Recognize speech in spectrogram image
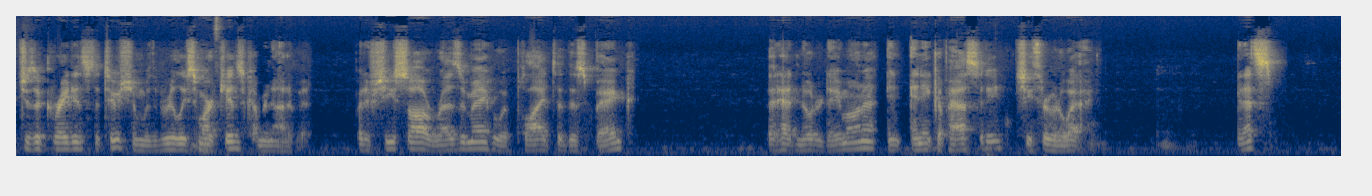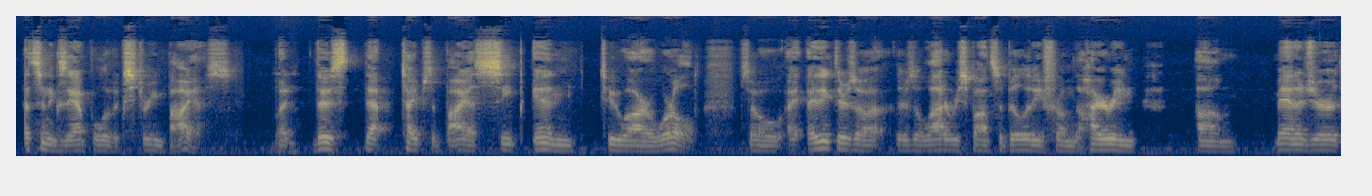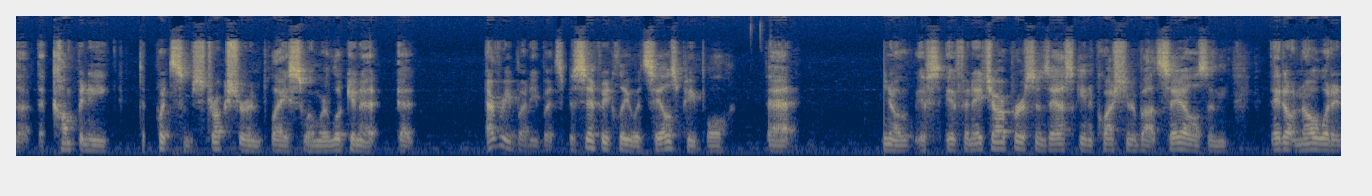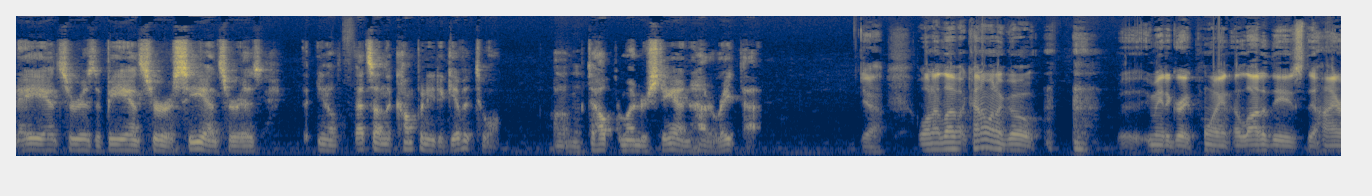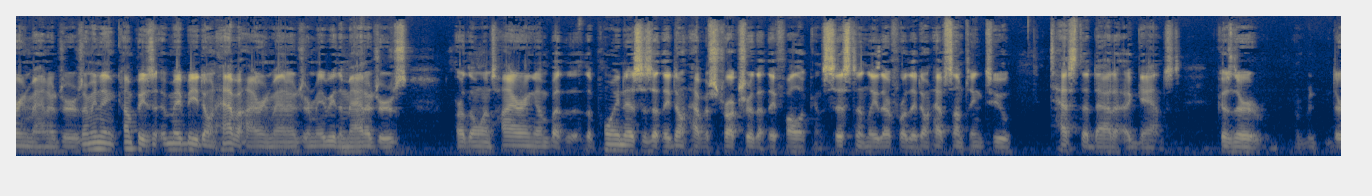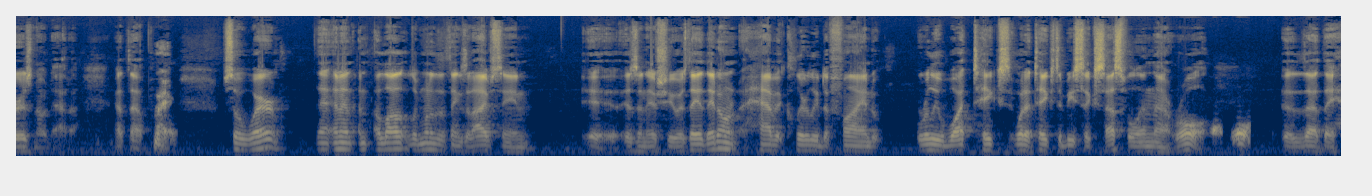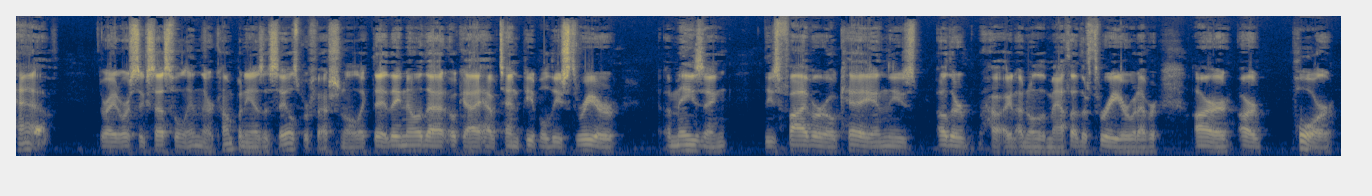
which is a great institution with really smart kids coming out of it. But if she saw a resume who applied to this bank that had Notre Dame on it in any capacity, she threw it away. And that's that's an example of extreme bias. But those that types of bias seep into our world. So I, I think there's a there's a lot of responsibility from the hiring um, manager, the, the company to put some structure in place when we're looking at, at everybody, but specifically with salespeople that, you know, if, if an HR person is asking a question about sales and they don't know what an A answer is, a B answer, or a C answer is, you know, that's on the company to give it to them um, mm-hmm. to help them understand how to rate that. Yeah. Well, and I love, I kind of want to go, you made a great point. A lot of these, the hiring managers, I mean, in companies, maybe you don't have a hiring manager, maybe the managers are the ones hiring them. But the, the point is, is that they don't have a structure that they follow consistently. Therefore, they don't have something to test the data against because there there is no data at that point. Right. So where and a lot one of the things that I've seen is an issue is they, they don't have it clearly defined really what takes what it takes to be successful in that role that they have right? Or successful in their company as a sales professional. Like they, they know that okay i have 10 people. These three are amazing. These five are okay. And these other I don't know the math other three or whatever are are poor.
